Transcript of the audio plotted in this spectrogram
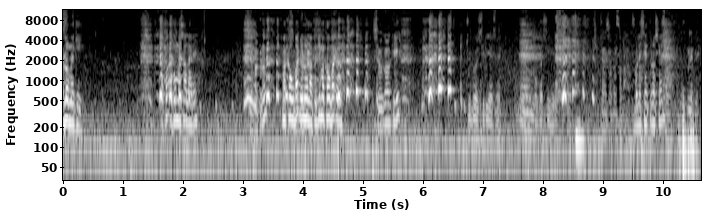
belum lagi. Apa, masalah dia? Makan ubat dulu lah, pergi makan ubat dulu. Sugar okey? Cuba serius eh. Fokus serius. Boleh saya teruskan? Boleh, boleh.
